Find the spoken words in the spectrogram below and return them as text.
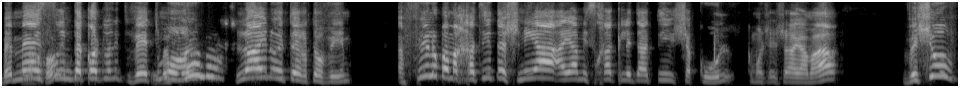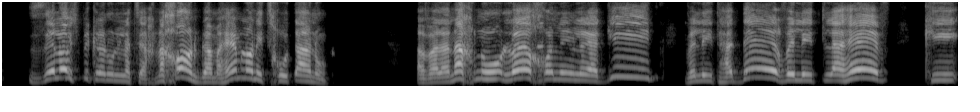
ב-120 נכון. דקות לא. ואתמול בסדר. לא היינו יותר טובים. אפילו במחצית השנייה היה משחק לדעתי שקול, כמו ששי אמר, ושוב, זה לא הספיק לנו לנצח. נכון, גם הם לא ניצחו אותנו, אבל אנחנו לא יכולים להגיד ולהתהדר ולהתלהב, כי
